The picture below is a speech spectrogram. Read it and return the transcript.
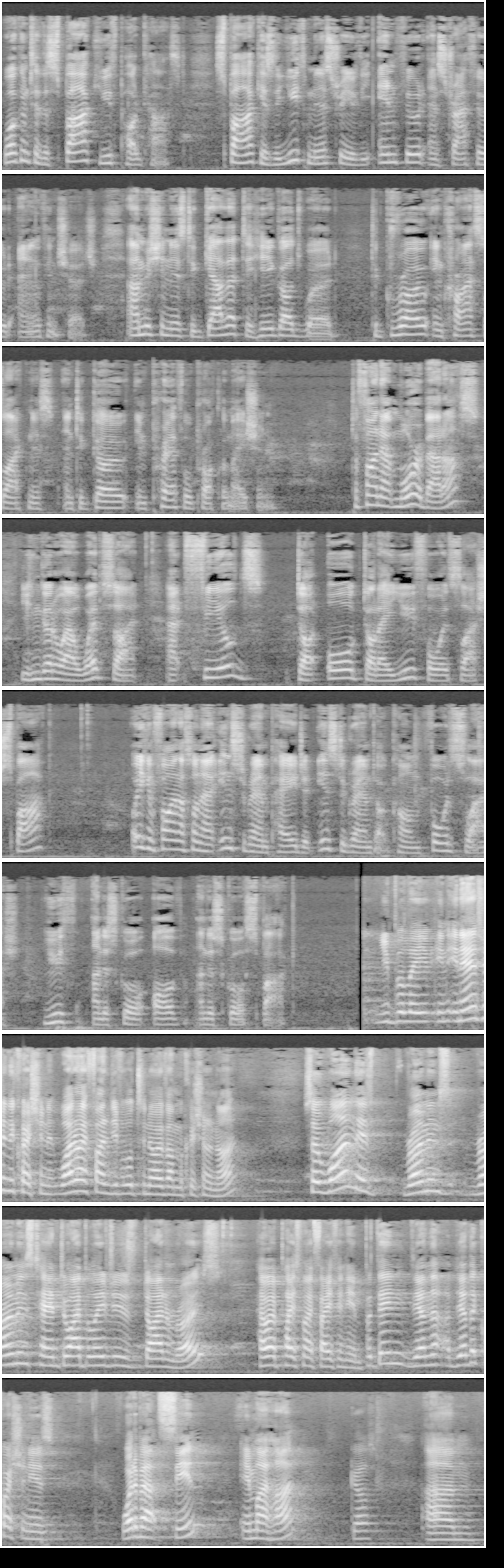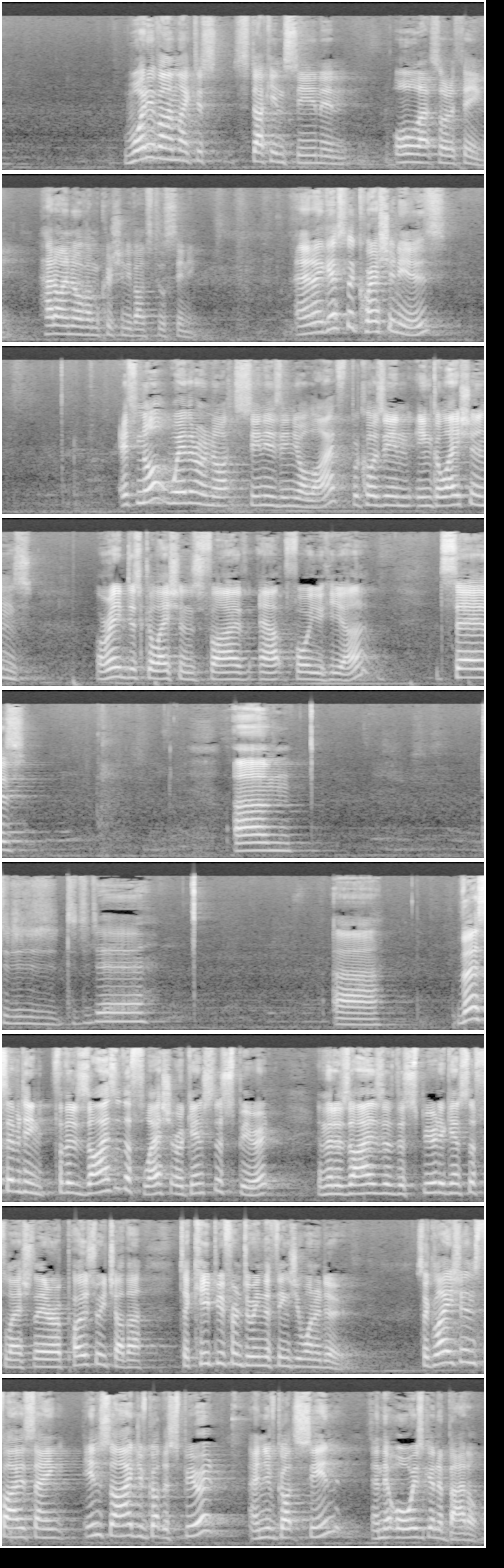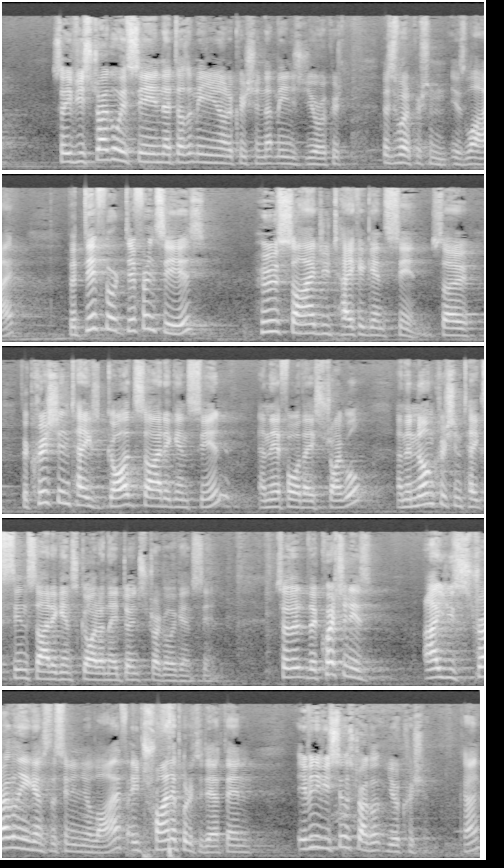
Welcome to the Spark Youth Podcast. Spark is the youth ministry of the Enfield and Strathfield Anglican Church. Our mission is to gather to hear God's word, to grow in Christ likeness, and to go in prayerful proclamation. To find out more about us, you can go to our website at fields.org.au forward slash spark, or you can find us on our Instagram page at instagram.com forward slash youth underscore of underscore spark. You believe, in, in answering the question, why do I find it difficult to know if I'm a Christian or not? So, one, there's Romans, Romans 10, do I believe Jesus died and rose? How I place my faith in him? But then the other, the other question is, what about sin in my heart, girls? Um, what if I'm like just stuck in sin and all that sort of thing? How do I know if I'm a Christian if I'm still sinning? And I guess the question is it's not whether or not sin is in your life, because in, in Galatians, I'll read just Galatians 5 out for you here. It says, um, uh, verse 17 For the desires of the flesh are against the spirit, and the desires of the spirit against the flesh, they are opposed to each other to keep you from doing the things you want to do. So Galatians 5 is saying inside you've got the spirit and you've got sin, and they're always going to battle. So if you struggle with sin, that doesn't mean you're not a Christian, that means you're a Christian. This is what a Christian is like. The diff- difference is whose side you take against sin. So the Christian takes God's side against sin, and therefore they struggle, and the non Christian takes sin's side against God, and they don't struggle against sin. So the, the question is are you struggling against the sin in your life? Are you trying to put it to death? Then, even if you still struggle, you're a Christian. Okay?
